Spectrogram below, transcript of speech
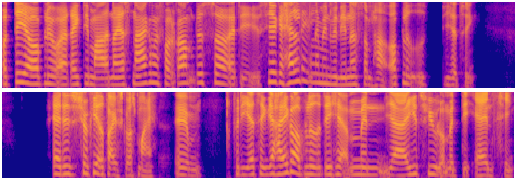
Og det, jeg oplever, er rigtig meget, når jeg snakker med folk om det, så er det cirka halvdelen af mine veninder, som har oplevet de her ting. Ja, det chokerede faktisk også mig. Øhm, fordi jeg tænkte, jeg har ikke oplevet det her, men jeg er ikke i tvivl om, at det er en ting.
